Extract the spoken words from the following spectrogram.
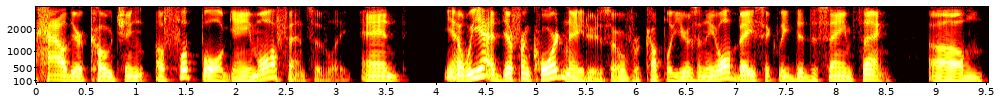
how they're coaching a football game offensively. And, you know, we had different coordinators over a couple years, and they all basically did the same thing. Um,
